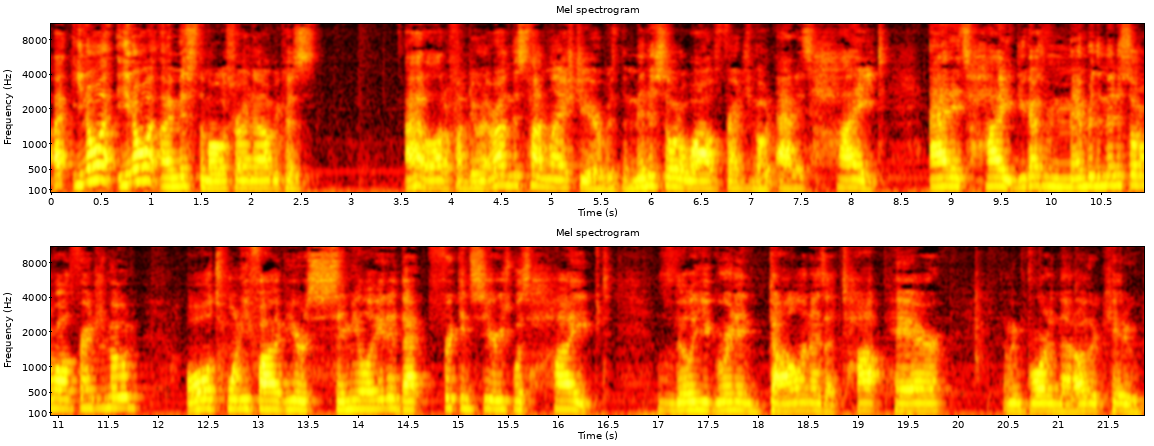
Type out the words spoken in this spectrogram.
I, you know what, you know what I miss the most right now because I had a lot of fun doing it. Around this time last year was the Minnesota Wild French mode at its height at its height. Do you guys remember the Minnesota Wild French mode? All 25 years simulated. That freaking series was hyped. Liljegren and Dahlin as a top pair. Then we brought in that other kid who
